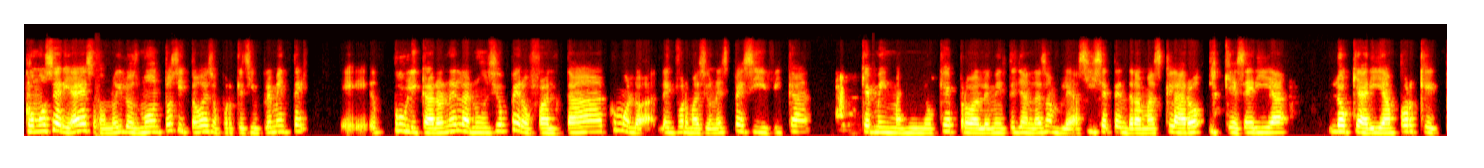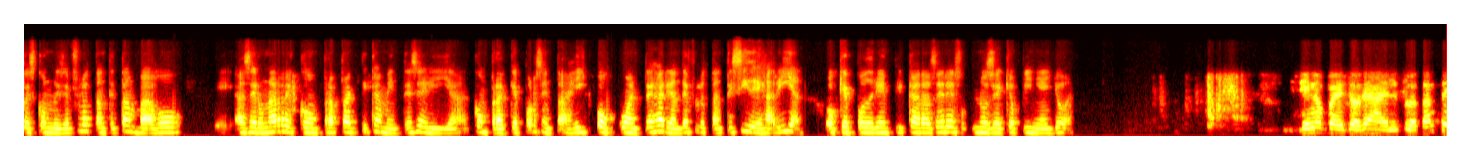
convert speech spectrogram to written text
¿cómo sería eso? ¿no? Y los montos y todo eso, porque simplemente eh, publicaron el anuncio, pero falta como la, la, información específica que me imagino que probablemente ya en la asamblea sí se tendrá más claro y qué sería lo que harían, porque pues con ese flotante tan bajo, hacer una recompra prácticamente sería comprar qué porcentaje o cuánto dejarían de flotante si dejarían, o qué podría implicar hacer eso. No sé qué opina yo. Sí, no, pues, o sea, el flotante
